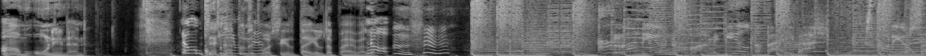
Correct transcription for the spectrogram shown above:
aamuuninen. No, mutta Miten nämä tunnit voi siirtää iltapäivällä? No, mm-hmm. Radio Novan iltapäivä. Studiossa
